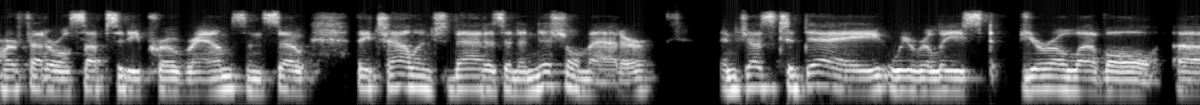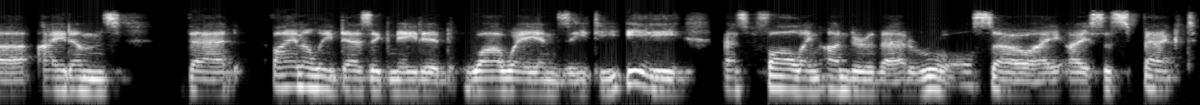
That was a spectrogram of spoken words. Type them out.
our federal subsidy programs. And so they challenged that as an initial matter. And just today, we released bureau level uh, items that finally designated Huawei and ZTE as falling under that rule. So I, I suspect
